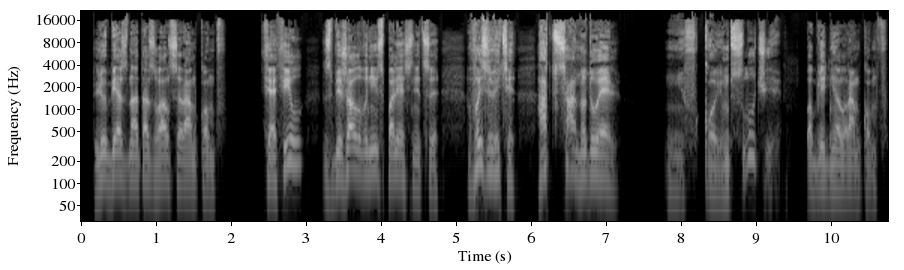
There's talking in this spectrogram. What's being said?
— любезно отозвался Рамкомф. Феофил сбежал вниз по лестнице. «Вызовите отца на дуэль!» «Ни в коем случае!» — побледнел Рамкомф.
